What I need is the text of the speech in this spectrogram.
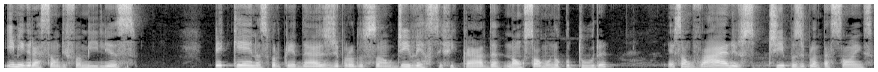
imigração de famílias, pequenas propriedades de produção diversificada, não só monocultura, é, são vários tipos de plantações,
